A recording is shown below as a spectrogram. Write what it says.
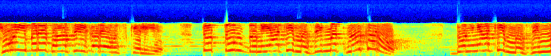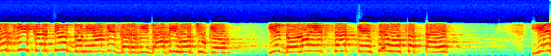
जो इबरत हासिल करे उसके लिए? तो तुम दुनिया की मजिम्मत ना करो। दुनिया की मजिम्मत भी करते हो, दुनिया के गर्विदा भी हो चुके हो। ये दोनों एक साथ कैसे हो सकता है? ये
